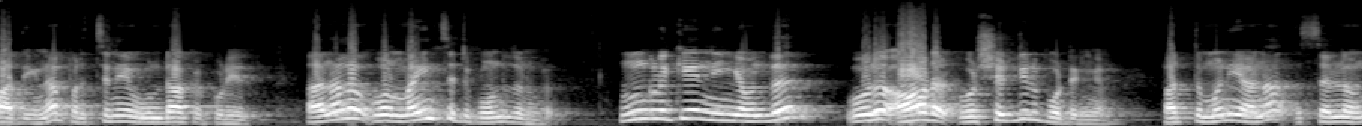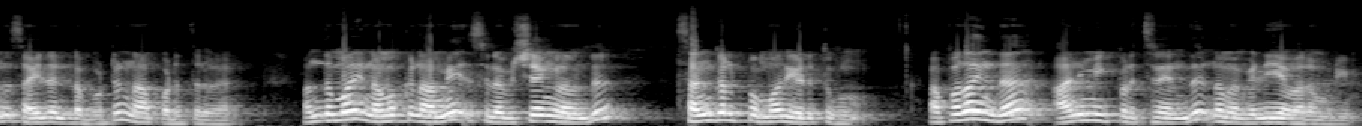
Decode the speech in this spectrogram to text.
பார்த்தீங்கன்னா பிரச்சனையை உண்டாக்கக்கூடியது. அதனால் ஒரு மைண்ட் செட்டு கொண்டு தருங்க உங்களுக்கே நீங்கள் வந்து ஒரு ஆர்டர் ஒரு ஷெட்யூல் போட்டுங்க பத்து மணி ஆனால் செல்லை வந்து சைலண்டில் போட்டு நான் படுத்துடுவேன் அந்த மாதிரி நமக்கு நாமே சில விஷயங்களை வந்து சங்கல்பம் மாதிரி எடுத்துக்கணும். அப்போ தான் இந்த அனிமிக் பிரச்சனையிலேருந்து நம்ம வெளியே வர முடியும்.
